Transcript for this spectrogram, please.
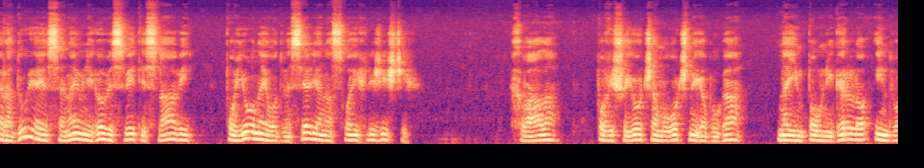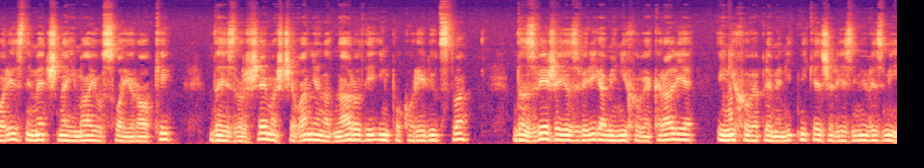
Radujejo se naj v njegovi sveti slavi, pojo naj od veselja na svojih ležiščih. Hvala, povišujoča mogočnega Boga, naj jim polni grlo in dvorezni meč naj imajo v svoji roki, da izvrše maščevanje nad narodi in pokori ljudstva, da zvežejo z verigami njihove kralje in njihove plemenitnike z železnimi vezmi,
